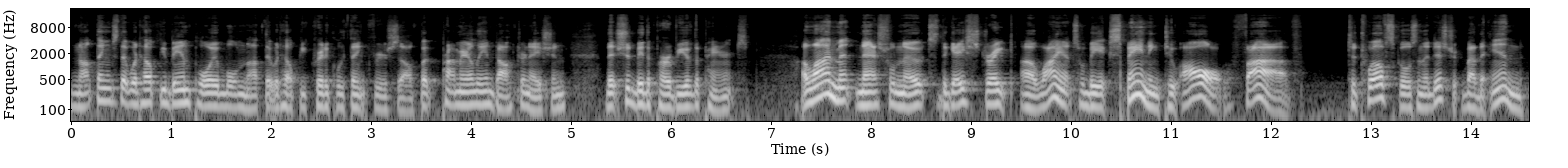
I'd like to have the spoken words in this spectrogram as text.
not things that would help you be employable, not that would help you critically think for yourself, but primarily indoctrination that should be the purview of the parents. Alignment, Nashville notes, the Gay Straight Alliance will be expanding to all five to 12 schools in the district by the end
